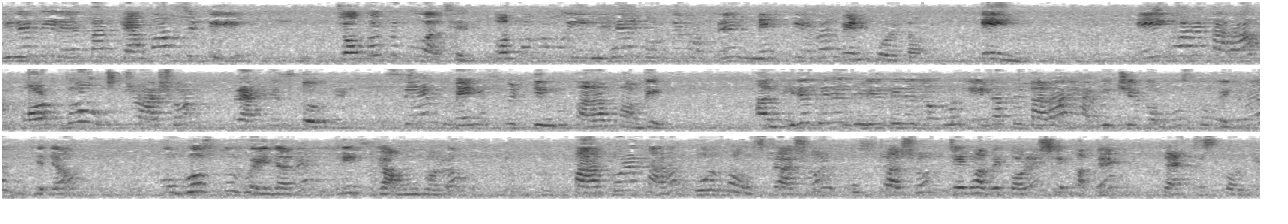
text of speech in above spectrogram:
ধীরে ধীরে তার ক্যাপাসিটি যতটুকু আছে, ততটুকু ইনহেল করতে করতে নেককে এবার বেন্ড করে দাও। এই। এইভাবে তারা অর্ধ উষ্ট্রাসন প্র্যাকটিস করবে। সেম বেনিফিট কিন্তু তারা পাবে। আর ধীরে ধীরে ধীরে ধীরে যখন এটাতে তারা হ্যাবিচুয়েট অভ্যস্ত হয়ে যাবে, উঠে যাও, অভ্যস্ত হয়ে যাবে লিফট ডাউন করো। তারপরে তারা পূর্ব উষ্ট্রাসন উষ্ট্রাসন যেভাবে করে সেভাবে প্র্যাকটিস করবে।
